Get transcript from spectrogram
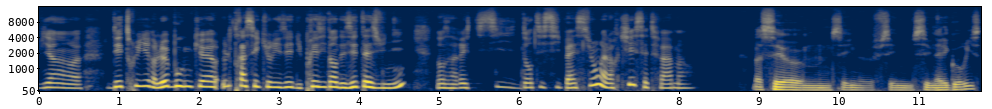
vient euh, détruire le bunker ultra sécurisé du président des États-Unis dans un récit d'anticipation. Alors qui est cette femme? Bah, c'est euh, c'est une, une, allégorie.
